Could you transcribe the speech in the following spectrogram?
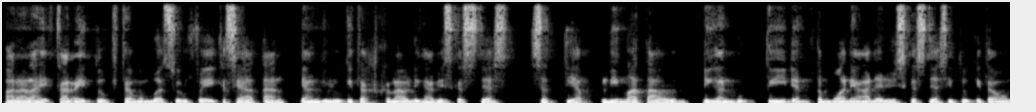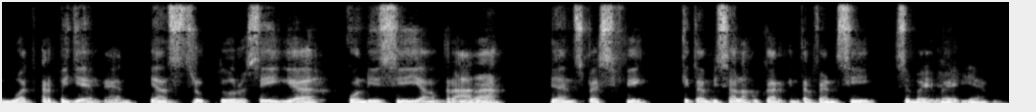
Karena, itu kita membuat survei kesehatan yang dulu kita kenal dengan Riskesdas setiap lima tahun dengan bukti dan temuan yang ada di Riskesdas itu kita membuat RPJMN yang struktur sehingga kondisi yang terarah dan spesifik kita bisa lakukan intervensi sebaik-baiknya.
